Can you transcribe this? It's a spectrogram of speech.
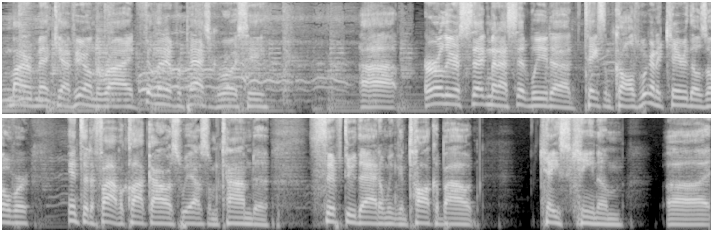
Myron Metcalf here on the ride, filling in for Patrick Royce. Uh, earlier segment, I said we'd uh, take some calls. We're going to carry those over into the five o'clock hours. So we have some time to sift through that, and we can talk about Case Keenum uh,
